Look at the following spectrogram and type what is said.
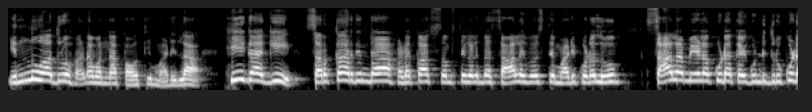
ಇನ್ನೂ ಆದರೂ ಹಣವನ್ನ ಪಾವತಿ ಮಾಡಿಲ್ಲ. ಹೀಗಾಗಿ ಸರ್ಕಾರದಿಂದ ಹಣಕಾಸು ಸಂಸ್ಥೆಗಳಿಂದ ಸಾಲ ವ್ಯವಸ್ಥೆ ಮಾಡಿಕೊಡಲು ಸಾಲ ಮೇಳ ಕೂಡ ಕೈಗೊಂಡಿದ್ರೂ ಕೂಡ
